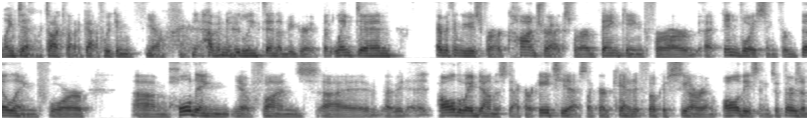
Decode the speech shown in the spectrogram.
linkedin we talked about it god if we can you know have a new linkedin that'd be great but linkedin everything we use for our contracts, for our banking, for our uh, invoicing, for billing, for um, holding you know funds, uh, I mean, all the way down the stack. Our ATS, like our candidate focused CRM, all these things. If there's a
